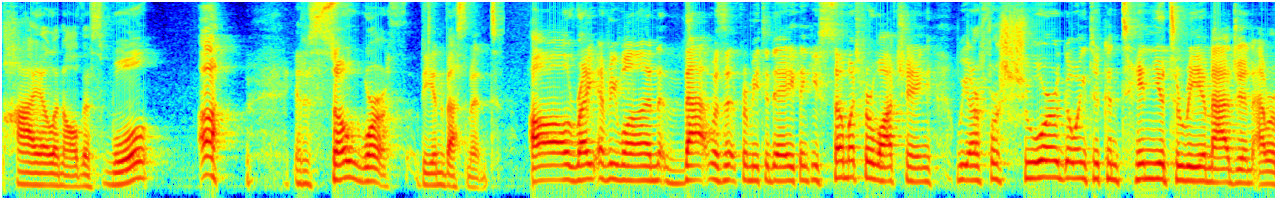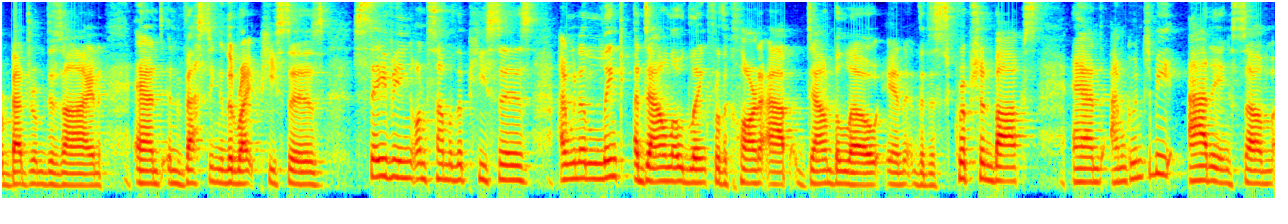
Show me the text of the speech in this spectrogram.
pile and all this wool. Ah, it is so worth the investment. All right, everyone, that was it for me today. Thank you so much for watching. We are for sure going to continue to reimagine our bedroom design and investing in the right pieces, saving on some of the pieces. I'm gonna link a download link for the Klarna app down below in the description box. And I'm going to be adding some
